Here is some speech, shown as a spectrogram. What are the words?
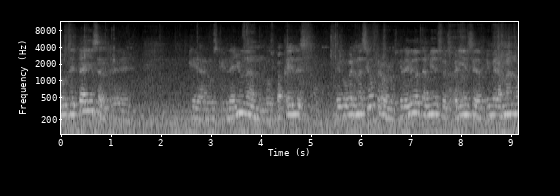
los detalles eh, que a los que le ayudan los papeles de gobernación, pero a los que le ayuda también su experiencia de primera mano,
